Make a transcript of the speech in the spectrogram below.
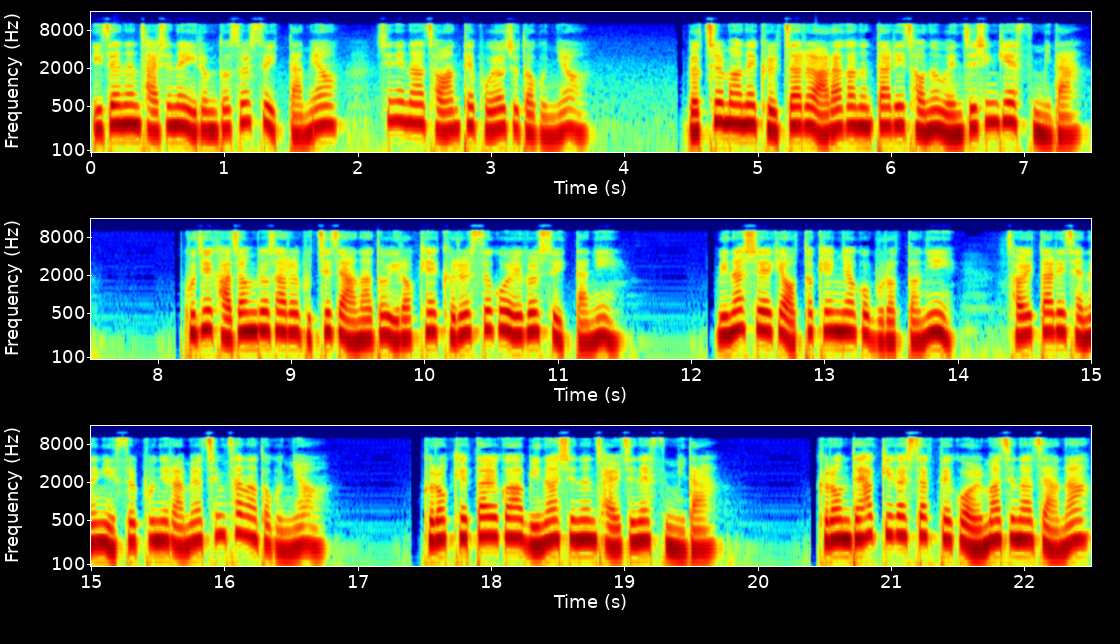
이제는 자신의 이름도 쓸 수 있다며 신이나 저한테 보여주더군요. 며칠 만에 글자를 알아가는 딸이 저는 왠지 신기했습니다. 굳이 가정교사를 붙이지 않아도 이렇게 글을 쓰고 읽을 수 있다니. 미나 씨에게 어떻게 했냐고 물었더니 저희 딸이 재능이 있을 뿐이라며 칭찬하더군요. 그렇게 딸과 미나 씨는 잘 지냈습니다. 그런데 학기가 시작되고 얼마 지나지 않아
